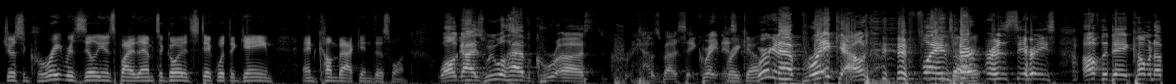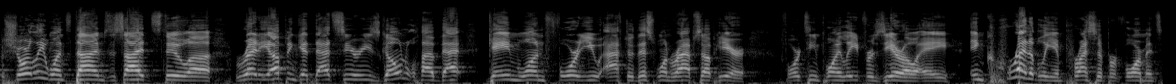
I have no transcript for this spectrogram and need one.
Just great resilience by them to go ahead and stick with the game and come back in this one. Well, guys, we will have. Gr- uh, I was about to say greatness. Breakout? We're gonna have breakout playing It's their alright. first series of the day coming up shortly. Once Dimes decides to uh, ready up and get that series going, we'll have that game one for you after this one wraps up here. 14 point lead for zero. A incredibly impressive performance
